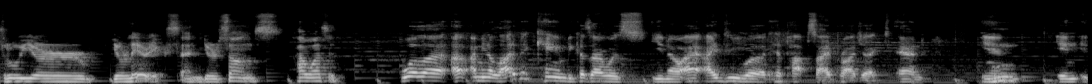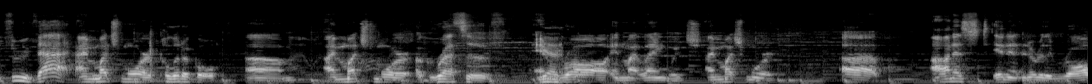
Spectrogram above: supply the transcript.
through your your lyrics and your songs. How was it? Well uh, i mean a lot of it came because i was you know i, I do a hip-hop side project and in mm. in through that i'm much more political. Um, i'm much more aggressive and yeah. raw in my language. I'm much more uh, honest in a, in a, really raw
